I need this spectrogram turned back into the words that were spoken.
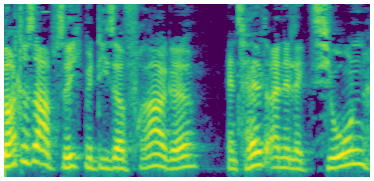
Gottes Absicht mit dieser Frage enthält eine Lektion,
